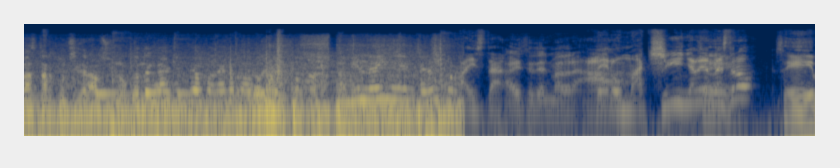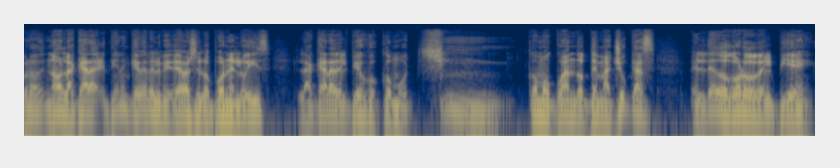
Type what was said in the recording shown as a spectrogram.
va a estar considerado. Si no, no te enganches, También Laine, pero él por Ahí está. Ahí se da el madra. Ah. Pero machín, ¿ya ves, Sí. maestro? Sí, bro. No, la cara, tienen que ver el video a ver si lo pone Luis, la cara del piojo como ching, como cuando te machucas el dedo gordo del pie.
